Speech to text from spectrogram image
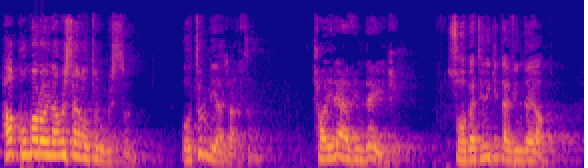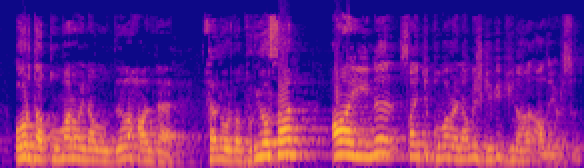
Ha kumar oynamış sen oturmuşsun. Oturmayacaksın. Çayını evinde iç. Sohbetini git evinde yap. Orada kumar oynanıldığı halde sen orada duruyorsan aynı sanki kumar oynamış gibi günah alıyorsun.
